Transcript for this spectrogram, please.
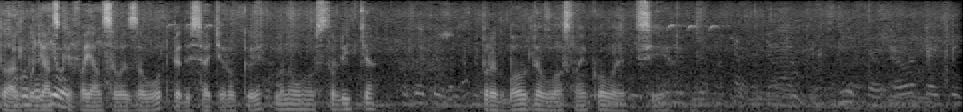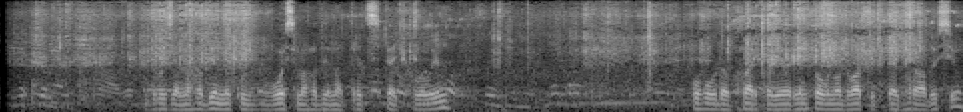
Так, Будянський фаянсовий завод, 50-ті роки минулого століття. Придбав для власної колекції. Друзі, на годиннику 8 година 35 хвилин. Погода в Харкові орієнтовно 25 градусів.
